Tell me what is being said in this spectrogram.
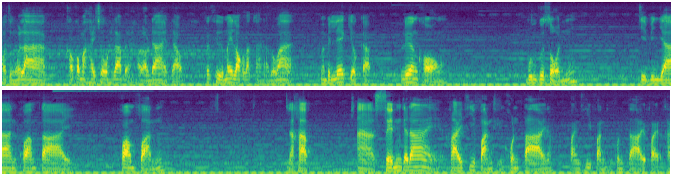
อถึงเวลาเขาก็มาให้โชคให้ลาบเราได้ แต่ก็คือไม่ล็อกละกันเอาเป็นว่ามันเป็นเลขเกี่ยวกับเรื่องของบุญกุศล จิตวิญญาณ ความตาย ความฝันนะครับอ่าเซนก็ได้ใครที่ฝันถึงคนตายเนาะบางที่ฝันถึงคนตายใคร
